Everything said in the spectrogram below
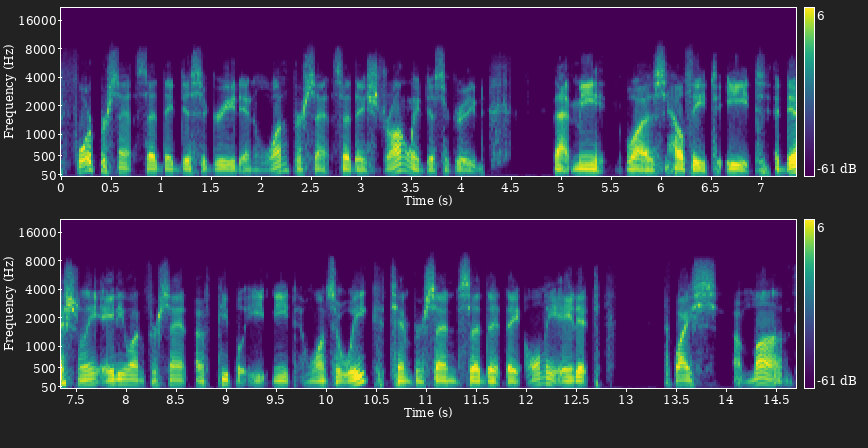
4% said they disagreed, and 1% said they strongly disagreed that meat was healthy to eat. Additionally, 81% of people eat meat once a week. 10% said that they only ate it twice a month.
